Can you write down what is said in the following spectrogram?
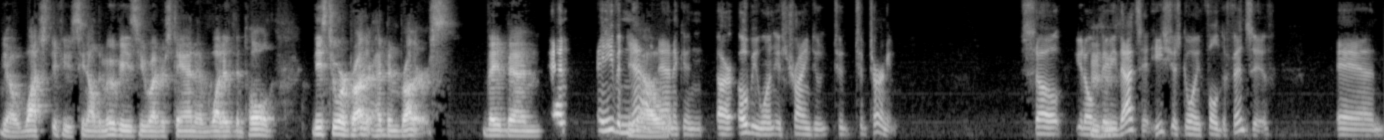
you know watched, if you've seen all the movies, you understand and what has been told. These two are brother had been brothers. They've been and and even now, know- Anakin or Obi Wan is trying to to to turn him. So you know, Mhm. maybe that's it. He's just going full defensive, and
